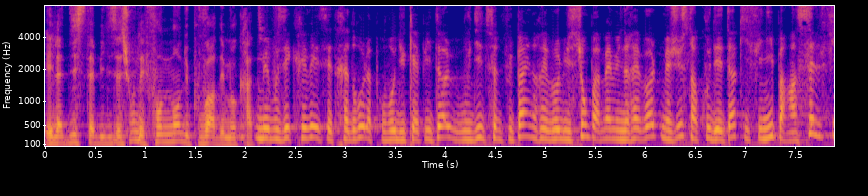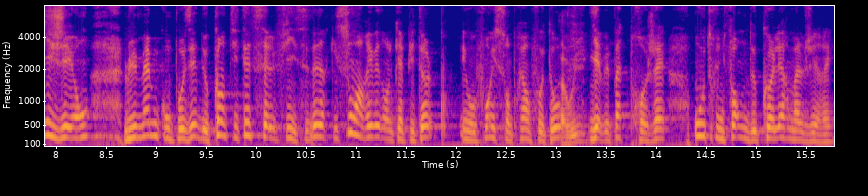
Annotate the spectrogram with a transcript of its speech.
et la déstabilisation des fondements du pouvoir démocratique. Mais vous écrivez, c'est très drôle à propos du Capitole, vous dites que ce ne fut pas une révolution, pas même une révolte, mais juste un coup d'État qui finit par un selfie géant, lui-même composé de quantités de selfies. C'est-à-dire qu'ils sont arrivés dans le Capitole et au fond, ils se sont pris en photo. Ah il n'y avait pas de projet outre une forme de colère mal gérée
